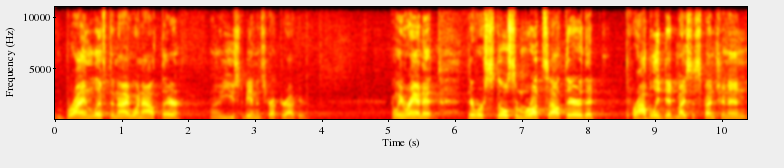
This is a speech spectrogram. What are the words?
Brian Lift and I went out there. He used to be an instructor out here. And we ran it. There were still some ruts out there that probably did my suspension in.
